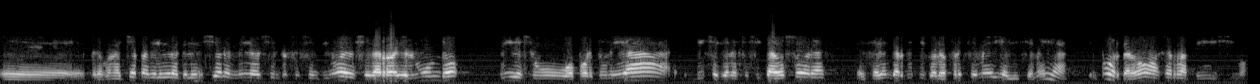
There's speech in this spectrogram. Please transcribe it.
eh, pero con la chapa que le dio la televisión en 1969 llega Radio El Mundo, pide su oportunidad, dice que necesita dos horas, el gerente artístico le ofrece media, y dice, media, no importa, lo vamos a hacer rapidísimo.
